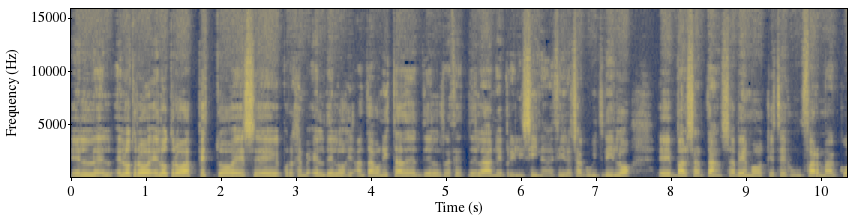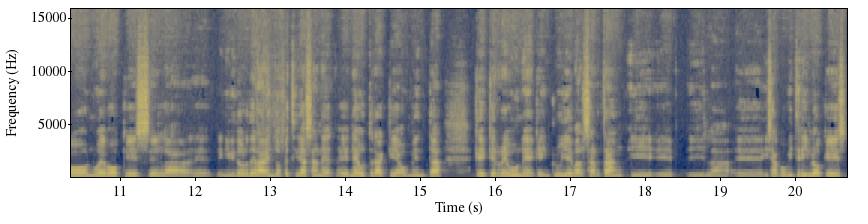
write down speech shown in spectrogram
El, otro, el otro aspecto es, eh, por ejemplo, el de los antagonistas de, de la neprilisina, es decir, el sacubitrilo, eh. Sabemos que este es un fármaco nuevo, que es el eh, inhibidor de la endopeptidasa neutra, que aumenta, que, que, reúne, que incluye valsartán y, y, sacubitrilo, que es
